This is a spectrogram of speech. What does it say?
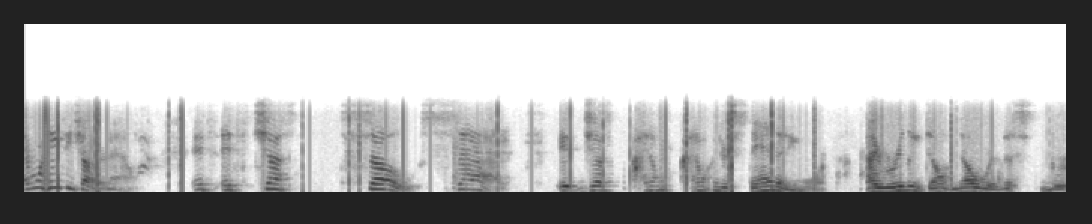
everyone hates each other now. It's it's just so sad. It just I don't I don't understand anymore. I really don't know where this where,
